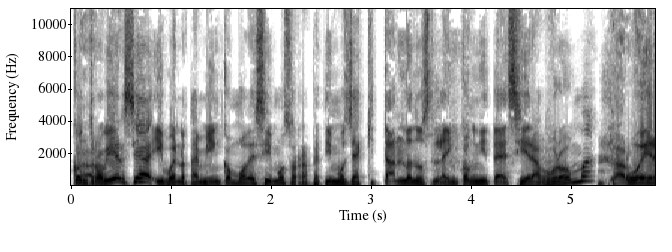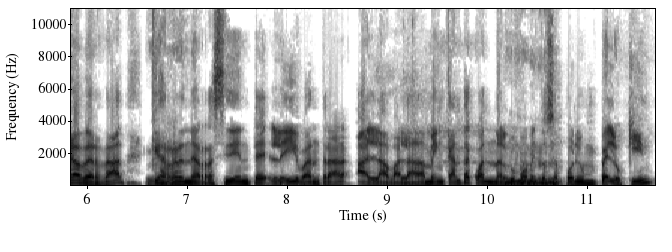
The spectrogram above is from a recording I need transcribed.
controversia y bueno, también como decimos o repetimos, ya quitándonos la incógnita de si era broma o era verdad que René Residente le iba a entrar a la balada. Me encanta cuando en algún momento se pone un peluquín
